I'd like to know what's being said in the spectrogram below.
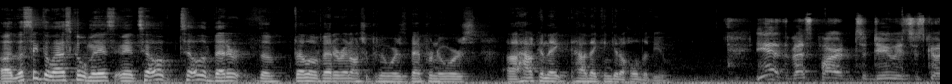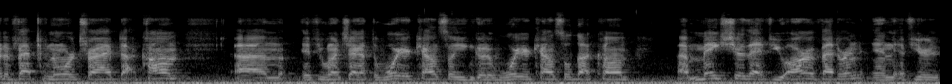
uh, let's take the last couple minutes and tell tell the veter the fellow veteran entrepreneurs, vetpreneurs, uh, how can they how they can get a hold of you. Yeah, the best part to do is just go to vetpreneurtribe.com. Um, if you want to check out the Warrior Council, you can go to warriorcouncil.com. Uh, make sure that if you are a veteran and if you're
